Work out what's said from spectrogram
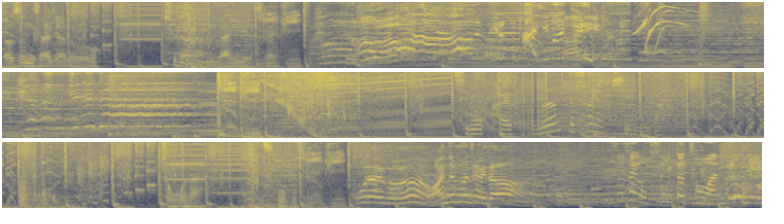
저승사자로 출연하는 거 아니겠어요? 지목할 분은 최창엽 씨입니다. 정문아, 두고 보자. 뭐야, 이거. 완전 만점이다. 선생 없으니까 저 완전히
